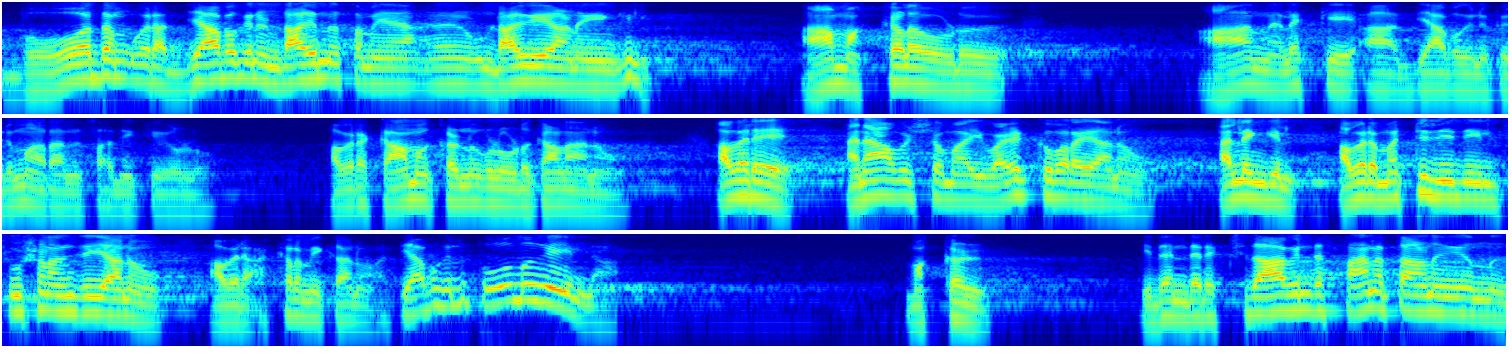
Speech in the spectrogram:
ബോധം ഒരു അധ്യാപകൻ ഉണ്ടാകുന്ന സമയ ഉണ്ടാകുകയാണ് എങ്കിൽ ആ മക്കളോട് ആ നിലയ്ക്ക് ആ അധ്യാപകന് പെരുമാറാൻ സാധിക്കുകയുള്ളൂ. അവരെ കാമക്കണ്ണുകളോട് കാണാനോ അവരെ അനാവശ്യമായി വഴക്ക് പറയാനോ അല്ലെങ്കിൽ അവരെ മറ്റു രീതിയിൽ ചൂഷണം ചെയ്യാനോ അവരെ ആക്രമിക്കാനോ അധ്യാപകന് തോന്നുകയില്ല. മക്കൾ ഇതെന്റെ രക്ഷിതാവിന്റെ സ്ഥാനത്താണ് എന്ന്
